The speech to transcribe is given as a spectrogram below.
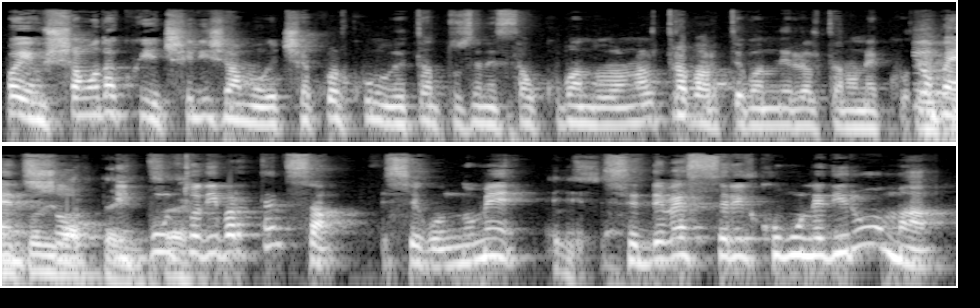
poi usciamo da qui e ci diciamo che c'è qualcuno che tanto se ne sta occupando da un'altra parte quando in realtà non è così. Io penso partenza, il punto eh. di partenza, secondo me, esatto. se deve essere il comune di Roma,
